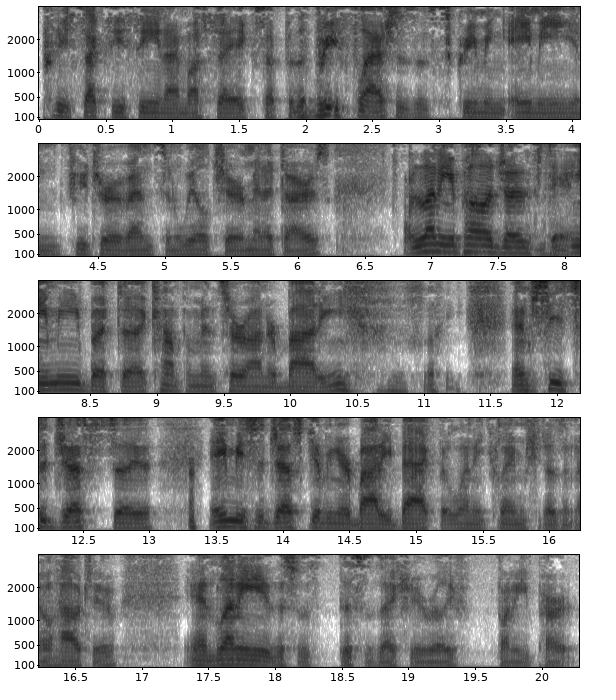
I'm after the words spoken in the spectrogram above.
pretty sexy scene, I must say, except for the brief flashes of screaming Amy and future events and wheelchair minotaurs. Lenny apologizes to Amy, but uh, compliments her on her body, and she suggests uh, Amy suggests giving her body back, but Lenny claims she doesn't know how to. And Lenny, this was this was actually a really funny part,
